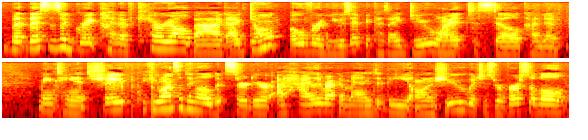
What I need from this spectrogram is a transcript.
But this is a great kind of carry-all bag. I don't overuse it because I do want it to still kind of maintain its shape. If you want something a little bit sturdier, I highly recommend the Anjou, which is reversible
